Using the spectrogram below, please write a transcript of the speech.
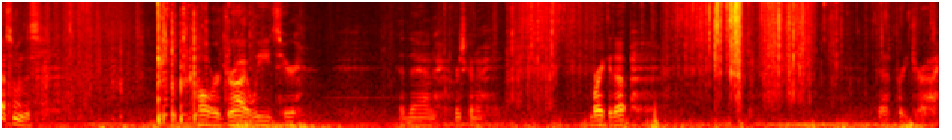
Got some of this taller dry weeds here. And then we're just gonna break it up. That's pretty dry.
